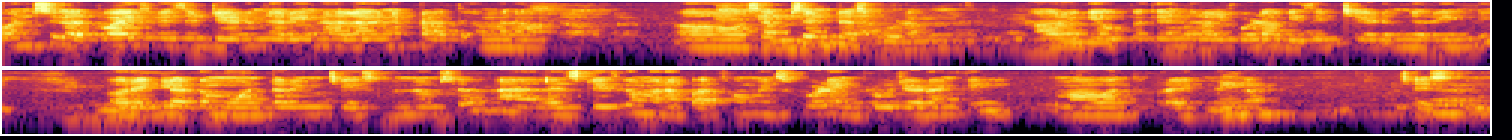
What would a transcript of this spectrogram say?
వన్స్గా ట్వైస్ విజిట్ చేయడం జరిగింది. అలాగనే ప్రాథ మన uh, సబ్ సెంటర్స్ కూడా ఆరోగ్య ఉప కేంద్రాలు కూడా విజిట్ చేయడం జరిగింది. Uh, రెగ్యులర్గా మానిటరింగ్ చేస్తున్నాం సార్ యాజ్ డేస్గా మన పర్ఫార్మెన్స్ కూడా ఇంప్రూవ్ చేయడానికి మా వంతు ప్రయత్నంగా చేస్తున్నాం.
